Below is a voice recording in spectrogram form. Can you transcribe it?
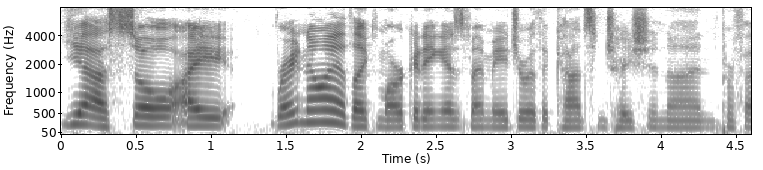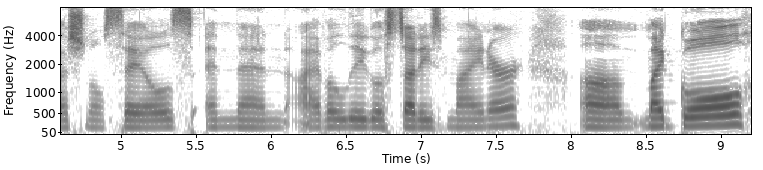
Yeah, so I right now I have like marketing as my major with a concentration on professional sales, and then I have a legal studies minor. Um, my goal,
